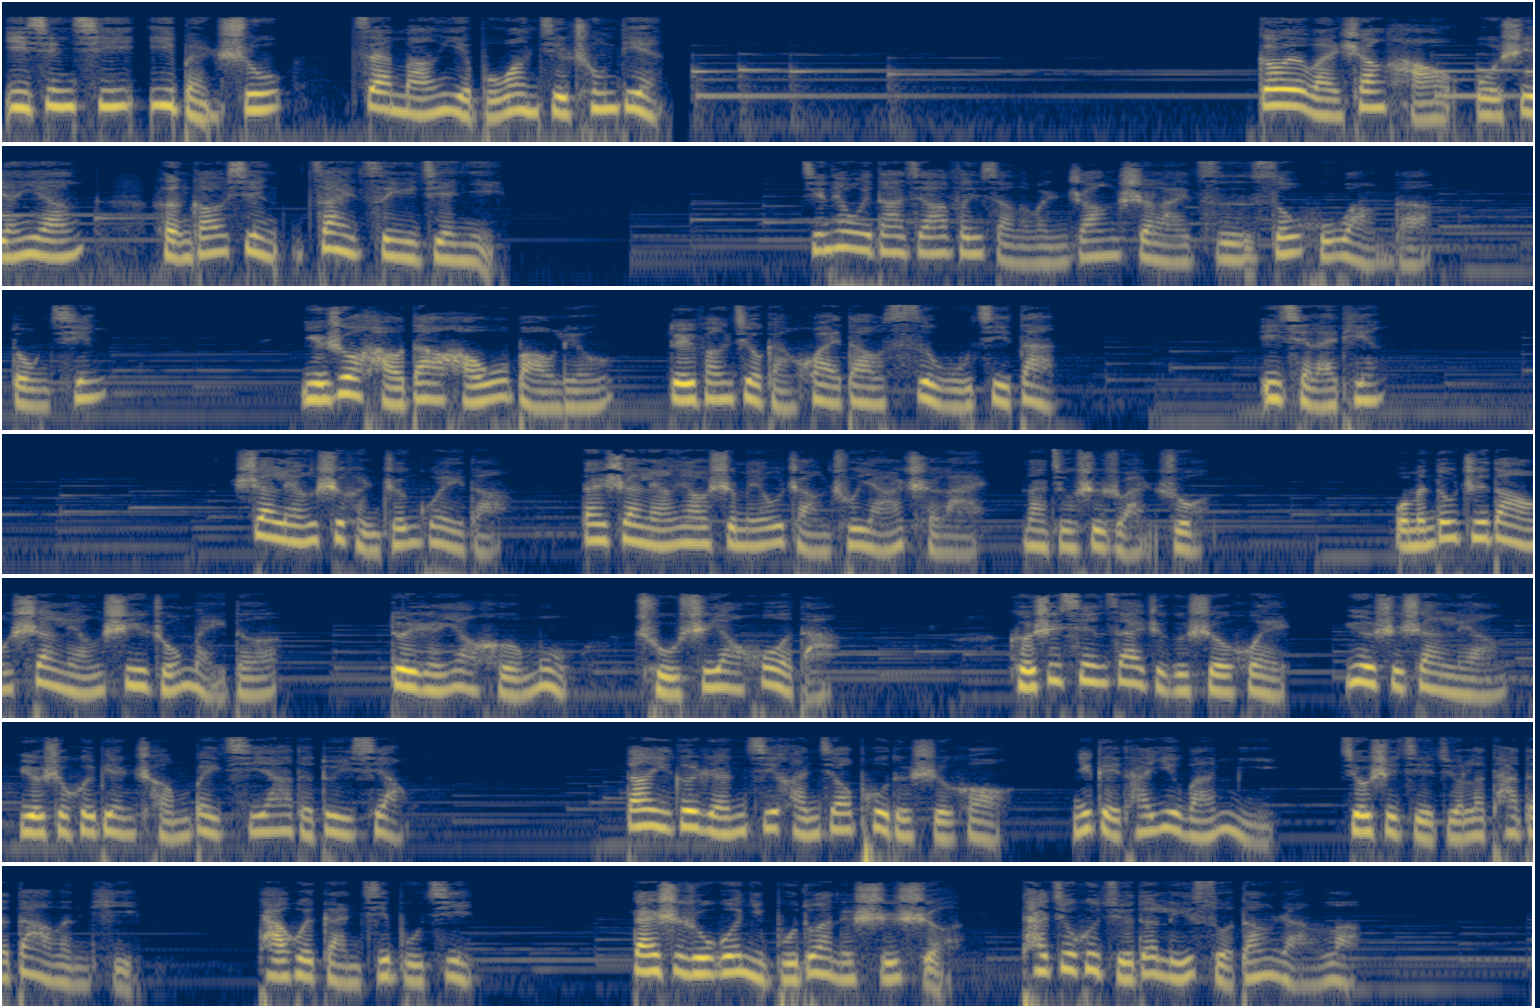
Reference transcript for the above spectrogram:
一星期一本书，再忙也不忘记充电。各位晚上好，我是杨洋，很高兴再次遇见你。今天为大家分享的文章是来自搜狐网的董卿。你若好到毫无保留，对方就敢坏到肆无忌惮。一起来听。善良是很珍贵的，但善良要是没有长出牙齿来，那就是软弱。我们都知道，善良是一种美德，对人要和睦，处事要豁达。可是现在这个社会，越是善良，越是会变成被欺压的对象。当一个人饥寒交迫的时候，你给他一碗米，就是解决了他的大问题，他会感激不尽。但是如果你不断的施舍，他就会觉得理所当然了。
